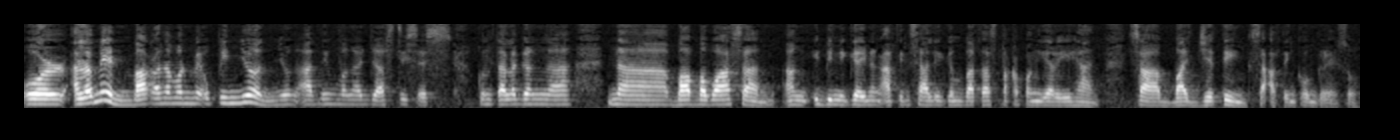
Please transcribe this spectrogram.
or alamin, baka naman may opinion yung ating mga justices kung talagang ah, na babawasan ang ibinigay ng ating saligang batas na kapangyarihan sa budgeting sa ating Kongreso.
